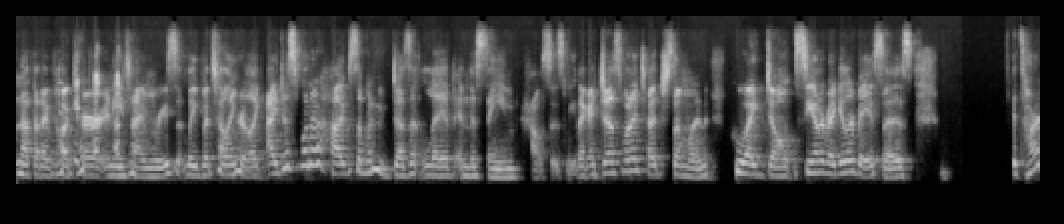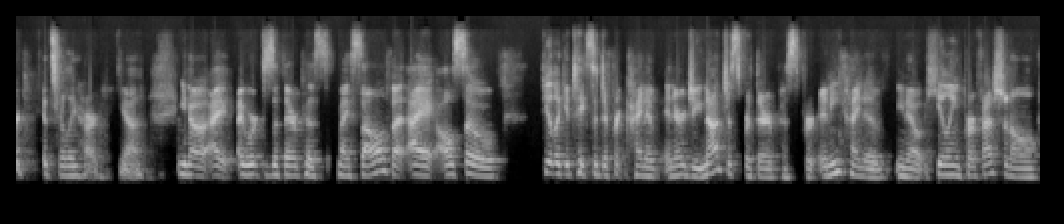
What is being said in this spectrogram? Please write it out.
not that I've hugged her anytime recently, but telling her, like, I just want to hug someone who doesn't live in the same house as me. Like, I just want to touch someone who I don't see on a regular basis. It's hard. It's really hard. Yeah. You know, I I worked as a therapist myself, but I also feel like it takes a different kind of energy, not just for therapists, for any kind of you know healing professional.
